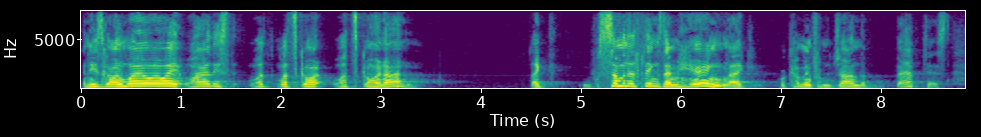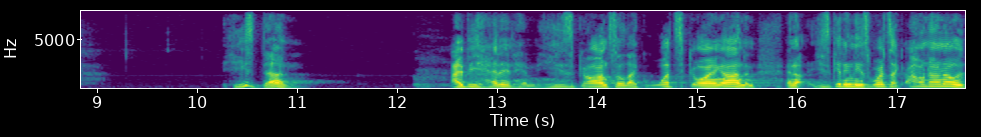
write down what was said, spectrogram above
And he's going, wait, wait, wait, why are these, what, what's, going, what's going on? Like, some of the things I'm hearing, like, were coming from John the Baptist. He's done. I beheaded him. He's gone. So, like, what's going on? And, and he's getting these words like, oh, no, no,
